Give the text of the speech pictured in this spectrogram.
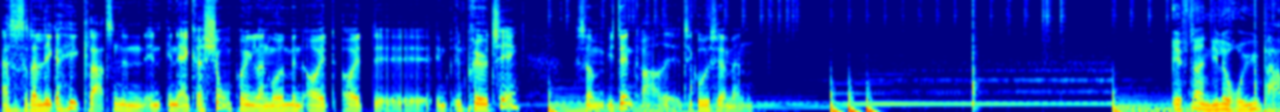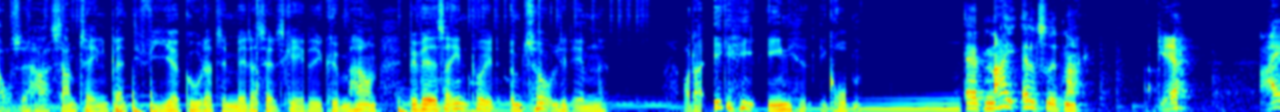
Altså, så der ligger helt klart sådan en, en, en aggression på en eller anden måde, men, og, et, og et, øh, en, en prioritering, som i den grad øh, tilgodeser manden. Efter en lille rygepause har samtalen blandt de fire gutter til middagsselskabet i København bevæget sig ind på et ømtåligt emne. Og der er ikke helt enighed i gruppen. Er et nej altid et nej? Ja, Ej,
